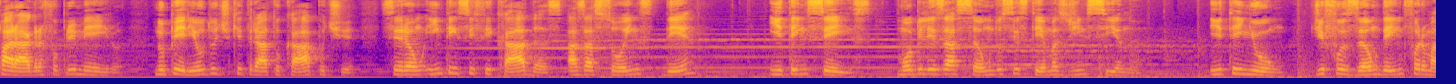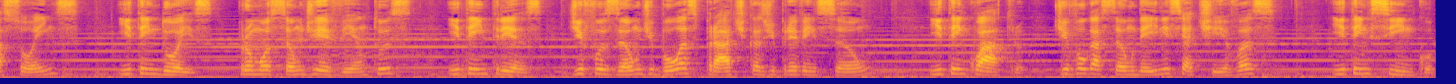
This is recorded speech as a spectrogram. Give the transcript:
Parágrafo 1. No período de que trata o caput, serão intensificadas as ações de. Item 6. Mobilização dos sistemas de ensino. Item 1. Difusão de informações. Item 2. Promoção de eventos. Item 3 difusão de boas práticas de prevenção. Item 4. Divulgação de iniciativas. Item 5.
